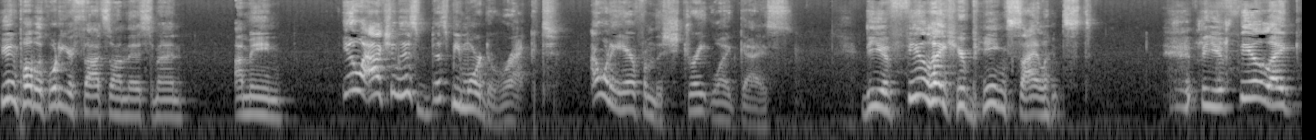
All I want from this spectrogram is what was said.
viewing public, what are your thoughts on this, man? I mean, you know, what, actually, let's let's be more direct. I want to hear from the straight white guys. Do you feel like you're being silenced? Do you feel like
